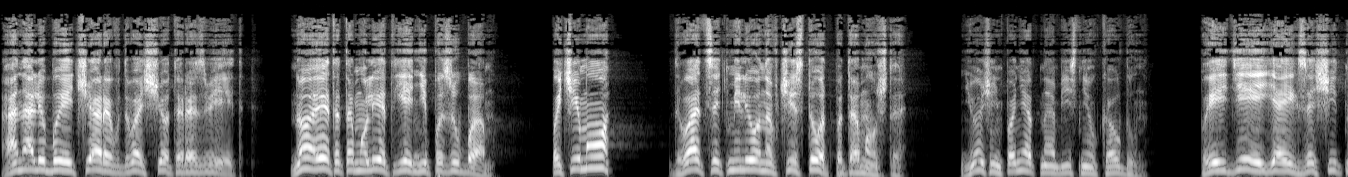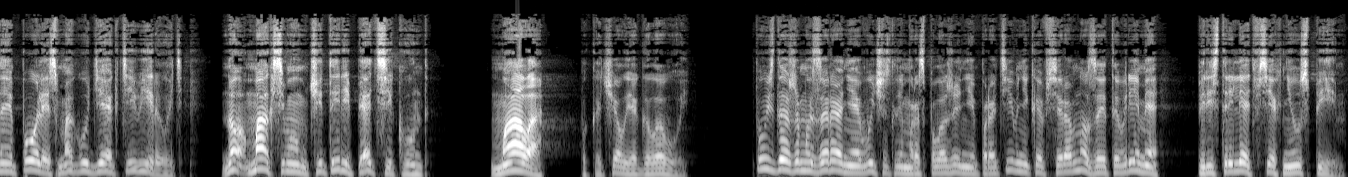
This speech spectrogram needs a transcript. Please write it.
Она любые чары в два счета развеет. Но этот амулет ей не по зубам. Почему? Двадцать миллионов частот, потому что. Не очень понятно объяснил колдун. По идее, я их защитное поле смогу деактивировать, но максимум 4-5 секунд. Мало, покачал я головой. Пусть даже мы заранее вычислим расположение противника, все равно за это время перестрелять всех не успеем.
